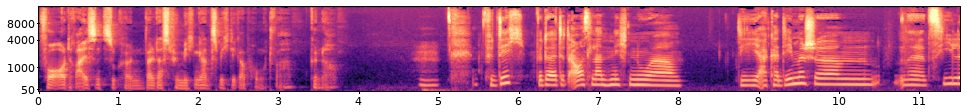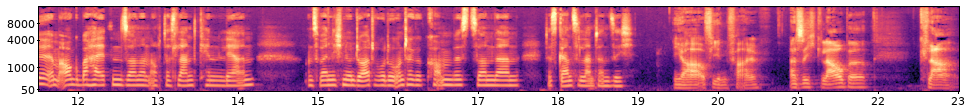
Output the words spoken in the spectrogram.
vor Ort reisen zu können, weil das für mich ein ganz wichtiger Punkt war. Genau. Hm. Für dich bedeutet Ausland nicht nur die akademische äh, Ziele im Auge behalten, sondern auch das Land kennenlernen und zwar nicht nur dort, wo du untergekommen bist, sondern das ganze Land an sich. Ja, auf jeden Fall. Also ich glaube, Klar,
